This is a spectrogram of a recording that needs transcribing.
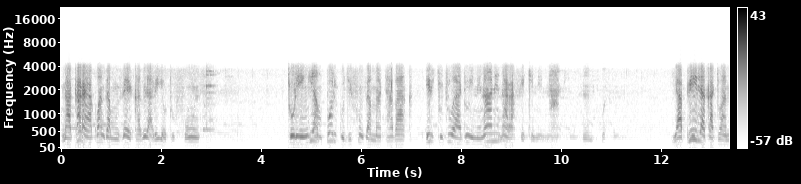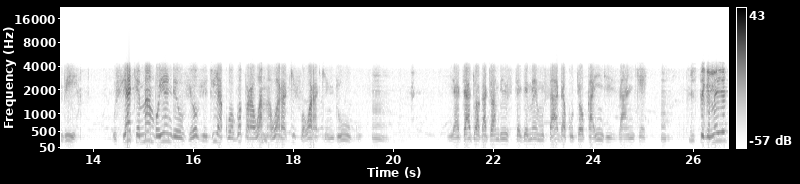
nakara ya kwanza mzee Kabila aliyotufunza, tuliingia mpoli kujifunza matabaka ili tujue adui ni nani na rafiki ni nani. Ya pili akatuambia usiache mambo yende ovyo ovyo juu ya kuogopa lawama wala kifo wala kindugu. Hmm. Ya tatu akatuambia usitegemee msaada kutoka nchi za nje. Hmm. Isitegemee Watu,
